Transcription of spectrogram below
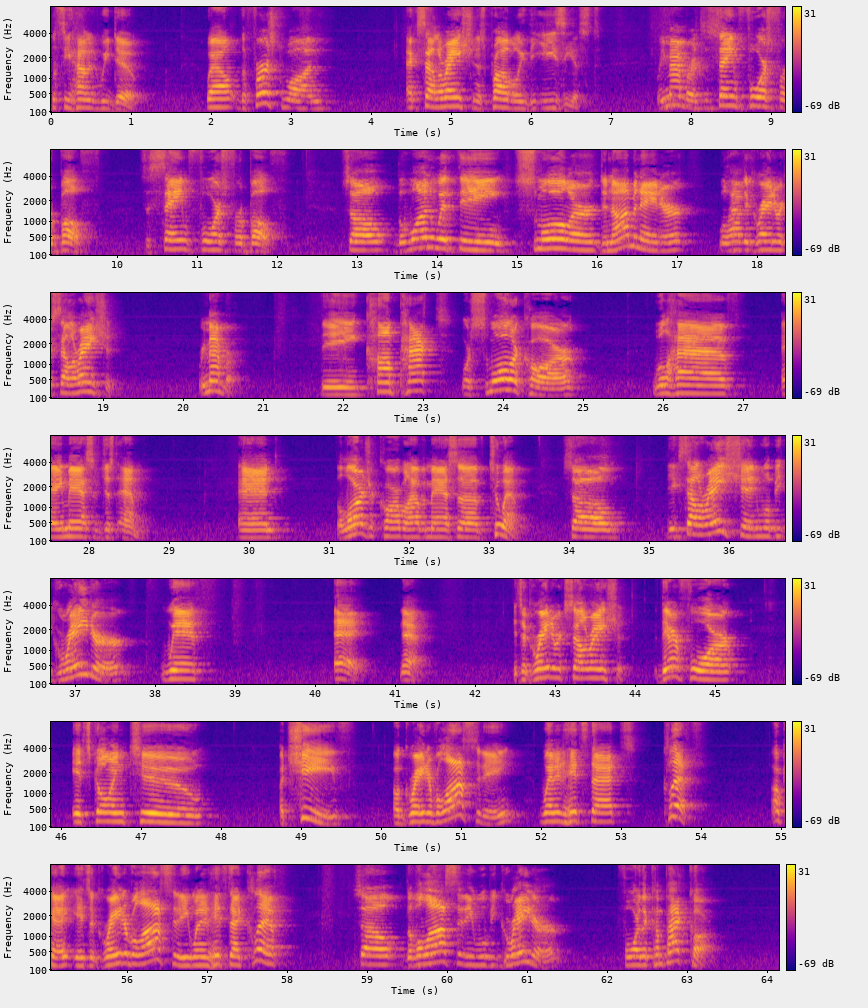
Let's see, how did we do? Well, the first one, acceleration, is probably the easiest. Remember, it's the same force for both. It's the same force for both. So the one with the smaller denominator will have the greater acceleration. Remember, the compact or smaller car will have a mass of just m. And the larger car will have a mass of 2m. So the acceleration will be greater with A. Now, it's a greater acceleration. Therefore, it's going to achieve a greater velocity when it hits that cliff. Okay, it's a greater velocity when it hits that cliff, so the velocity will be greater for the compact car.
